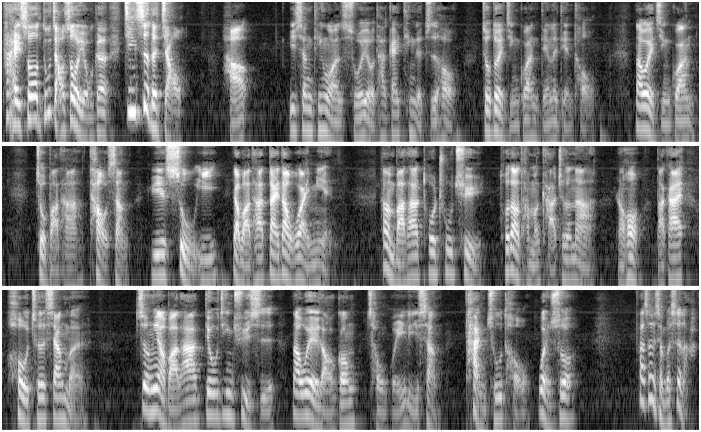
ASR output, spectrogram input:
他还说独角兽有个金色的角。”好，医生听完所有他该听的之后，就对警官点了点头。那位警官就把他套上。约束衣要把他带到外面，他们把他拖出去，拖到他们卡车那，然后打开后车厢门，正要把他丢进去时，那位老公从围篱上探出头，问说：“发生什么事啦？”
